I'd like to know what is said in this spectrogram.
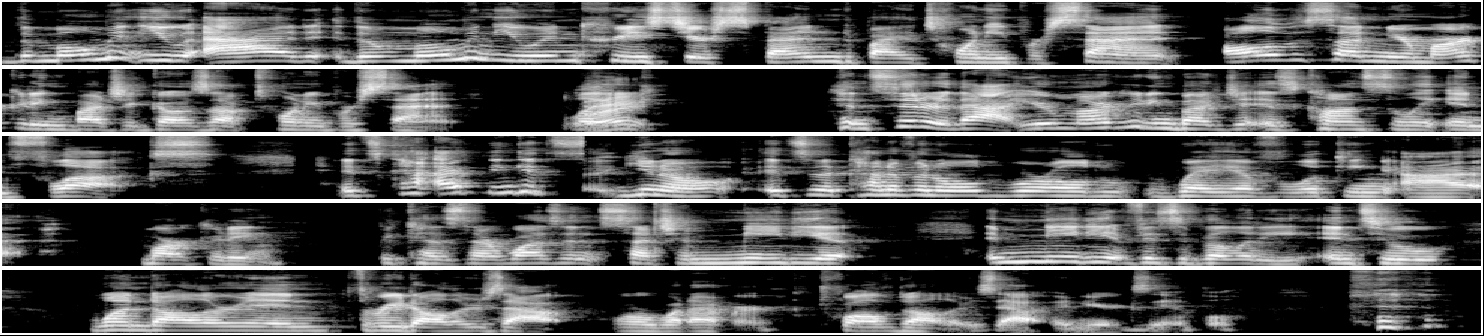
The moment you add, the moment you increase your spend by 20%, all of a sudden your marketing budget goes up 20%. Like, right. consider that. Your marketing budget is constantly in flux. It's, I think it's, you know, it's a kind of an old world way of looking at marketing because there wasn't such immediate, immediate visibility into $1 in, $3 out, or whatever, $12 out in your example.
